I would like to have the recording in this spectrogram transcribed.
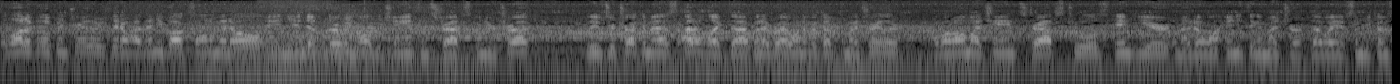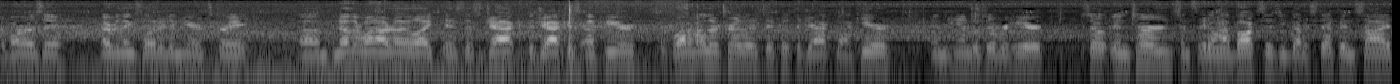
A lot of open trailers, they don't have any box on them at all and you end up throwing all the chains and straps in your truck. Leaves your truck a mess. I don't like that. Whenever I want to hook up to my trailer, I want all my chain straps, tools in here, and I don't want anything in my truck. That way, if somebody comes and borrows it, everything's loaded in here. It's great. Um, another one I really like is this jack. The jack is up here. A lot of other trailers, they put the jack back here and the handle's over here. So in turn, since they don't have boxes, you've got to step inside,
